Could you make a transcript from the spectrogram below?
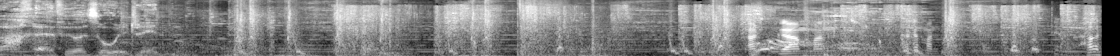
Rache für Sultan. Ackermann. Ackermann. Der Halle.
